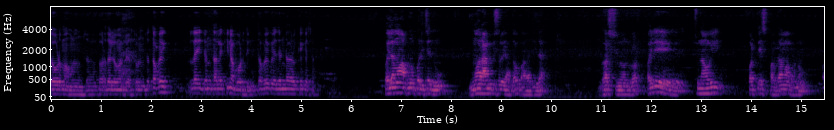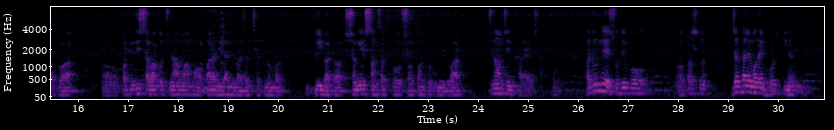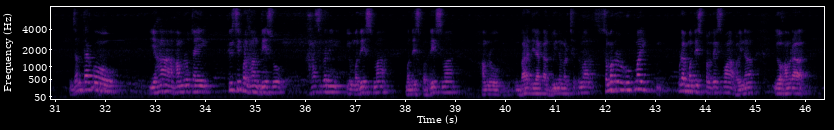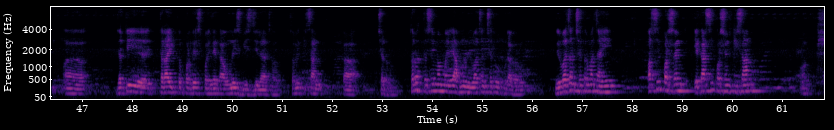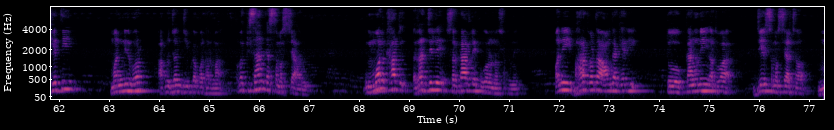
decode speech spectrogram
दौडमा हुनुहुन्छ घर दैलोमा व्यस्त हुनुहुन्छ। तपाईँलाई जनताले किन भोट दिने? तपाईँको एजेन्डाहरू के के छ? पहिला म आफ्नो परिचय दिउँ। म रामकिशोर यादव बारा जिल्ला। घर सुनौनगढ अहिले चुनावी प्रतिस्पर्धामा भनौँ अथवा प्रतिनिधि सभाको चुनावमा म बारा जिल्ला निर्वाचन क्षेत्र नम्बर दुईबाट सङ्घीय संसदको स्वतन्त्र उम्मेदवार चुनाव चिन्ह खराएको छ। हजुरले सोधेको प्रश्न जनताले मलाई भोट किन दिने? जनताको यहाँ हाम्रो चाहिँ कृषि प्रधान देश हो खास गरी यो मधेसमा मध्य प्रदेशमा हाम्रो बारा जिल्लाका दुई नम्बर क्षेत्रमा समग्र रूपमै पुरा मध्य प्रदेशमा होइन। यो हाम्रा जति तराईको प्रदेश पहिलेका उन्नाइस बिस जिल्ला छ सबै किसानका क्षेत्र हो तर त्यसैमा मैले आफ्नो निर्वाचन क्षेत्रको कुरा गरौँ। निर्वाचन क्षेत्रमा चाहिँ अस्सी पर्सेन्ट एकासी पर्सेन्ट किसान खेतीमा निर्भर आफ्नो जनजीविकाको आधारमा अब किसानका समस्याहरू। मल खाद राज्यले सरकारले पुगाउन नसक्ने। अनि भारतबाट आउँदाखेरि त्यो कानुनी अथवा जे समस्या छ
